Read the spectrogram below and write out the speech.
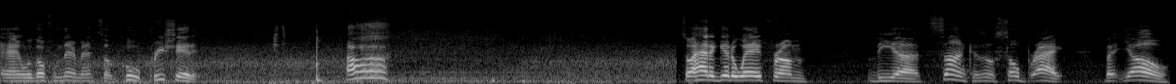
and we'll go from there, man. So cool, appreciate it. Ah. So I had to get away from the uh, sun because it was so bright. But yo,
